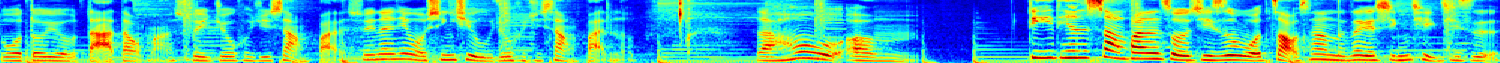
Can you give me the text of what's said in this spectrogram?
我都有达到嘛，所以就回去上班。所以那天我星期五就回去上班了。然后嗯。第一天上班的时候，其实我早上的那个心情，其实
